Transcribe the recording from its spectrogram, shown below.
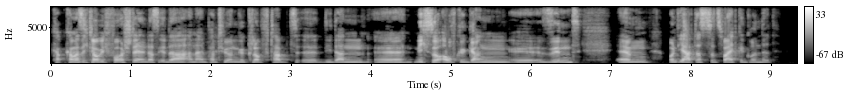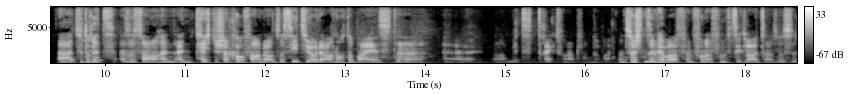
kann, kann man sich, glaube ich, vorstellen, dass ihr da an ein paar Türen geklopft habt, äh, die dann äh, nicht so aufgegangen äh, sind. Ähm, und ihr habt das zu zweit gegründet? Äh, zu dritt. Also es war noch ein, ein technischer Co-Founder, unser CTO, der auch noch dabei ist. Äh, mit direkt von Anfang dabei. Inzwischen sind wir aber 550 Leute, also es ist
